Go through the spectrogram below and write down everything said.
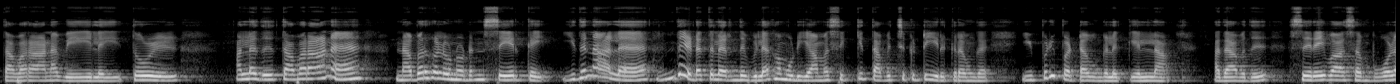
தவறான வேலை தொழில் அல்லது தவறான நபர்களுடன் சேர்க்கை. இதனால் இந்த இடத்துல இருந்து விலக முடியாமல் சிக்கி தவிச்சுக்கிட்டு இருக்கிறவங்க இப்படிப்பட்டவங்களுக்கு எல்லாம் அதாவது சிறைவாசம் போல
